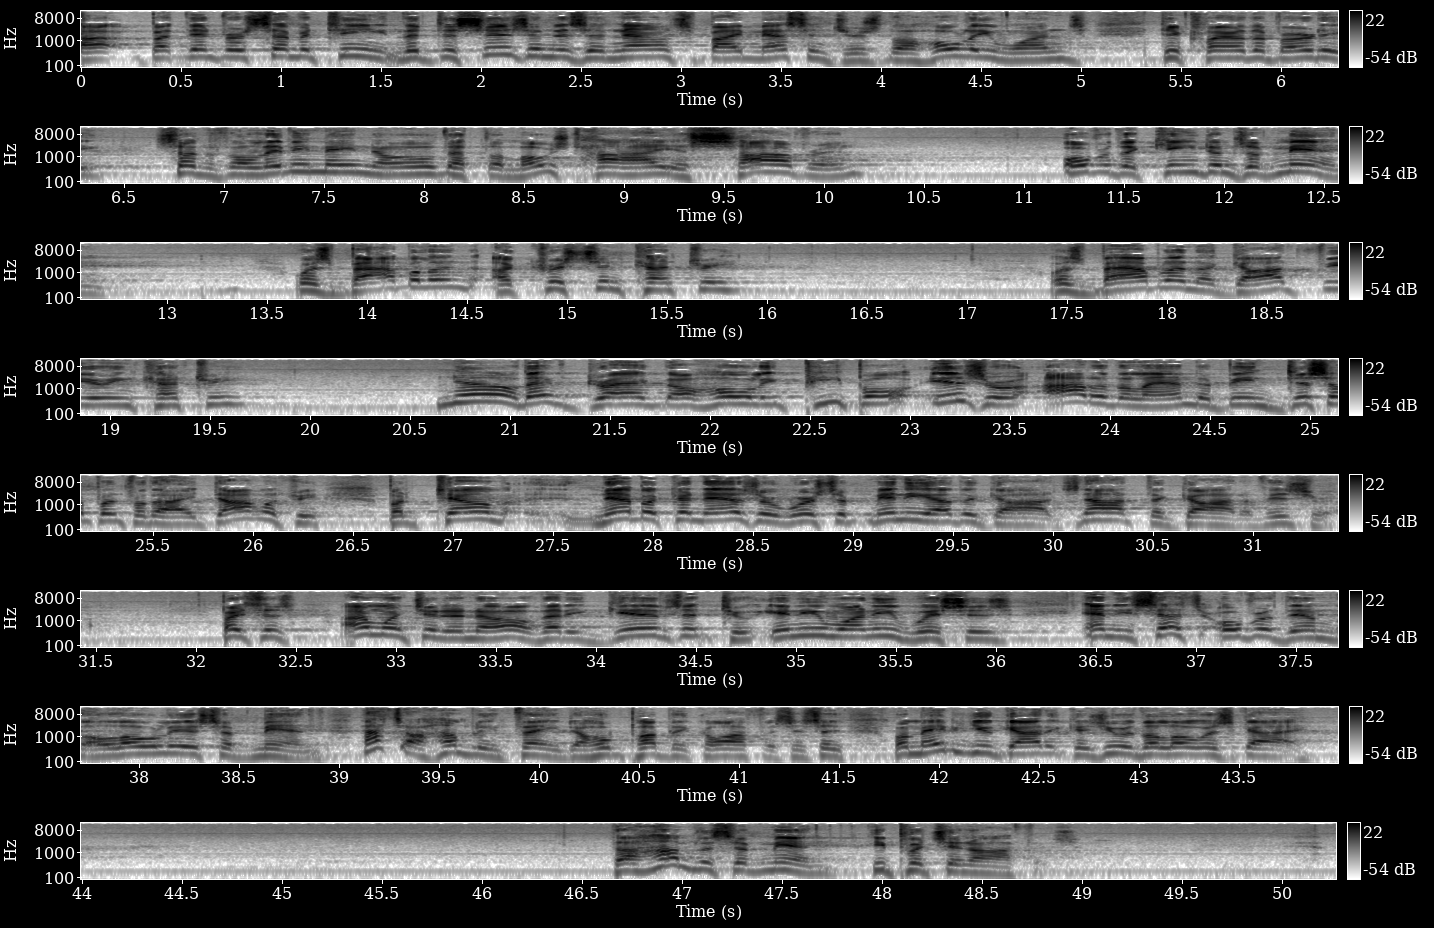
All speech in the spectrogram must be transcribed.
Uh, but then, verse 17 the decision is announced by messengers. The holy ones declare the verdict so that the living may know that the Most High is sovereign over the kingdoms of men. Was Babylon a Christian country? Was Babylon a God fearing country? No, they've dragged the holy people, Israel, out of the land. They're being disciplined for their idolatry. But tell Nebuchadnezzar worshiped many other gods, not the God of Israel. But he says, I want you to know that he gives it to anyone he wishes, and he sets over them the lowliest of men. That's a humbling thing to hold public office and say, well, maybe you got it because you were the lowest guy. The humblest of men he puts in office.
